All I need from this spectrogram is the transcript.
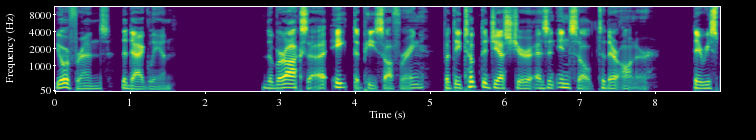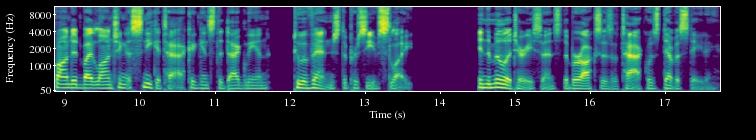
Your friends, the Daglian. The Baroxa ate the peace offering, but they took the gesture as an insult to their honor. They responded by launching a sneak attack against the Daglian to avenge the perceived slight. In the military sense, the Baroxa's attack was devastating,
